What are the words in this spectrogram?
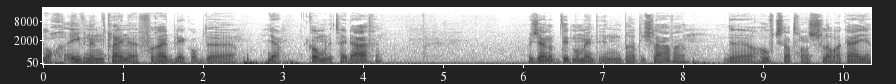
Nog even een kleine vooruitblik op de ja, komende twee dagen. We zijn op dit moment in Bratislava, de hoofdstad van Slowakije.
